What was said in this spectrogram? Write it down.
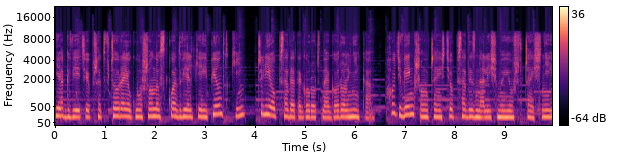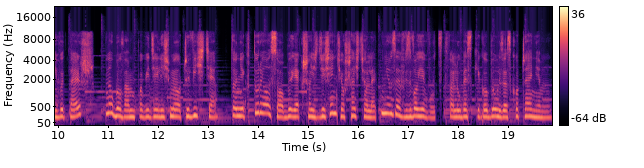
Jak wiecie, przedwczoraj ogłoszono skład Wielkiej Piątki, czyli obsada tegorocznego rolnika. Choć większą część obsady znaliśmy już wcześniej i wy też, no bo wam powiedzieliśmy oczywiście. To niektóre osoby jak 66-letni Józef z województwa lubelskiego były zaskoczeniem,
